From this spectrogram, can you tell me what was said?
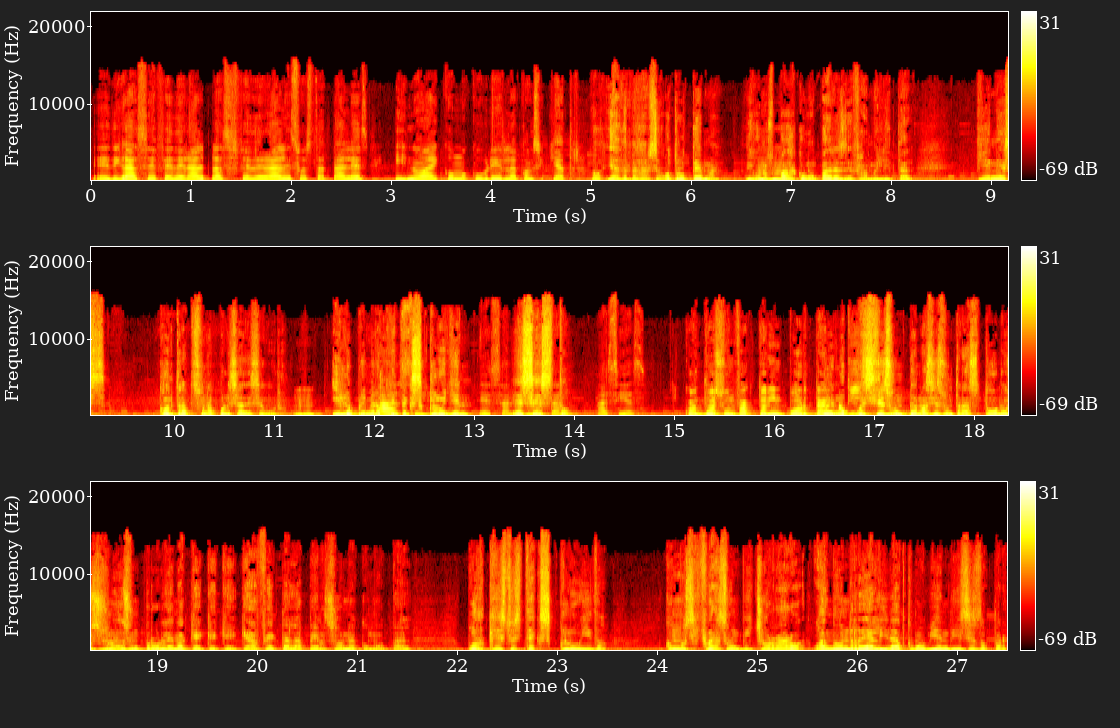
eh, dígase federal, plazas federales o estatales, y no hay cómo cubrirla con psiquiatra. No, y además, otro tema, digo, nos pasa como padres de familia y tal, tienes, contratas una póliza de seguro y lo primero que Ah, te sí. excluyen Es es, salud mental. esto. Así es. Cuando es un factor importante. Bueno, pues si es un tema, si es un trastorno, si es, una- es un problema que, que, que, que afecta a la persona como tal, ¿por qué esto está excluido? Como si fueras un bicho raro, cuando en realidad, como bien dices, doctora,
